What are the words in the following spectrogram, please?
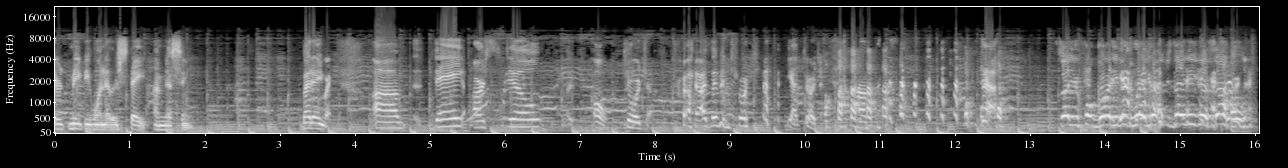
there may be one other state I'm missing. But anyway, um, they are still. Oh, Georgia. I live in Georgia. yeah, Georgia. Um, yeah. So you forgot even Yeah. where you are residing yourself.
